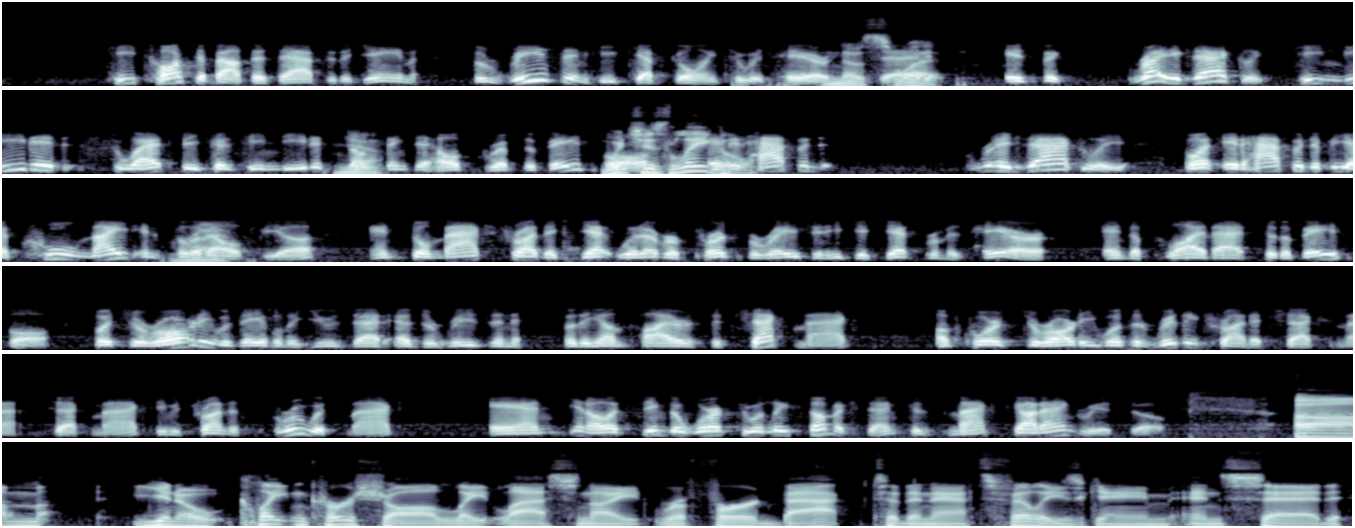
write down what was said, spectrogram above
he talked about this after the game. The reason he kept going to his hair, No said, sweat. is be- right, exactly. He needed sweat sweat because he needed something yeah. to help grip the baseball, which is legal. And it happened exactly, but it happened to be a cool night in Philadelphia. Right. And so Max tried to get whatever perspiration he could get from his hair and apply that to the baseball. But Girardi was able to use that as a reason for the umpires to check Max. Of course, Girardi wasn't really trying to check check Max. He was trying to screw with Max. And, you know, it seemed to work to at least some extent because Max got angry at Joe. Um, you know, Clayton Kershaw late last night referred back to the Nats Phillies game and said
